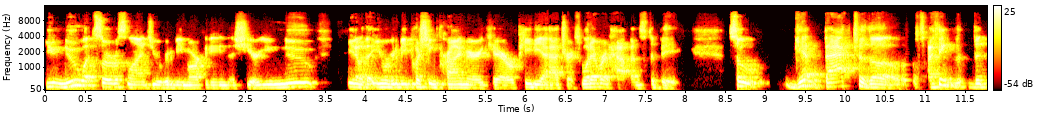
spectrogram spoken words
you knew what service lines you were going to be marketing this year. You knew, you know, that you were going to be pushing primary care or pediatrics, whatever it happens to be. So get back to those. I think the, the,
